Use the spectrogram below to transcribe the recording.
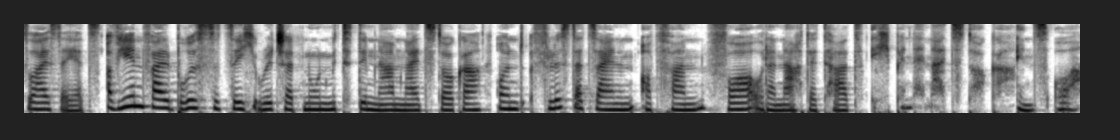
So heißt er jetzt. Auf jeden Fall brüstet sich Richard nun mit dem Namen Nightstalker und flüstert seinen Opfern vor oder nach der Tat, ich bin der Nightstalker, ins Ohr.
